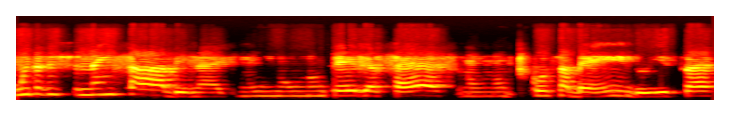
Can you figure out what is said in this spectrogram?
muita gente nem sabe, né? Que não, não teve acesso, não, não ficou sabendo. Isso é,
